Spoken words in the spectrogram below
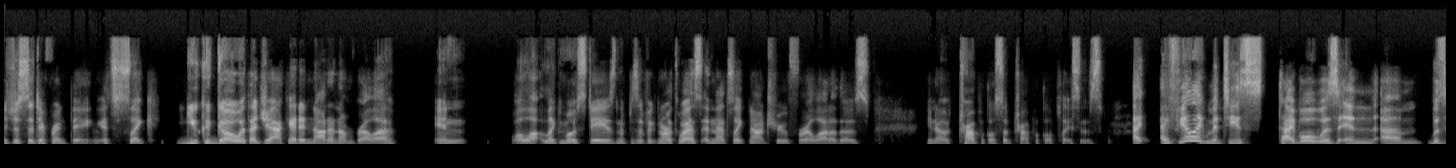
It's just a different thing. It's just like you could go with a jacket and not an umbrella in a lot like most days in the Pacific Northwest, and that's like not true for a lot of those, you know, tropical subtropical places. I, I feel like Matisse Thybulle was in um was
